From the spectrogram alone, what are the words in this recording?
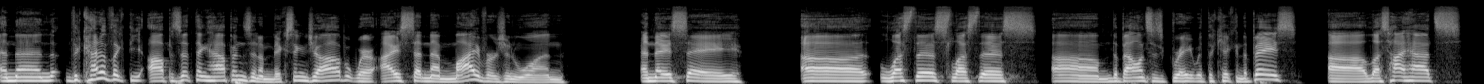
and then the kind of like the opposite thing happens in a mixing job where I send them my version one and they say, uh, less this, less this. Um, the balance is great with the kick and the bass, uh, less hi hats.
